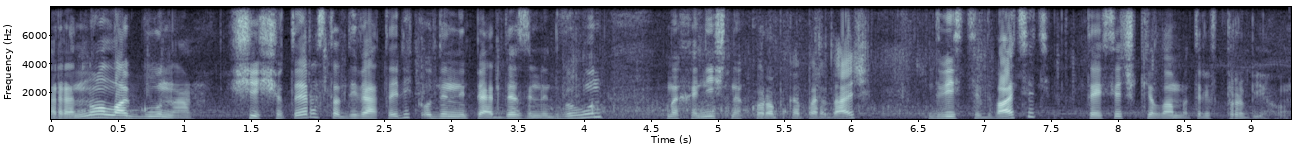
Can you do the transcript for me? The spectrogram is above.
Renault Laguna 6400, 9 рік, 1,5 дизельний двигун, механічна коробка передач, 220 тисяч кілометрів пробігу.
